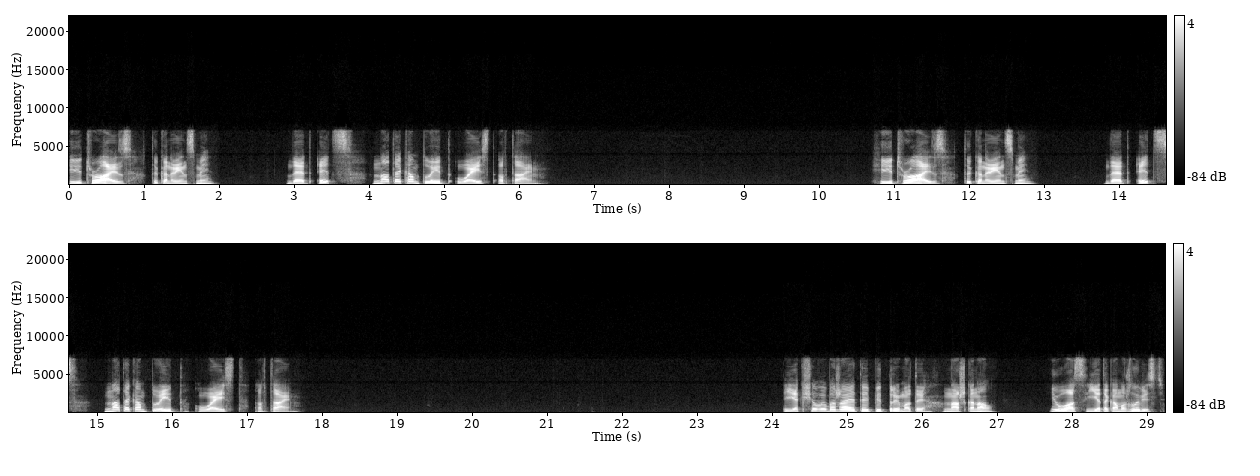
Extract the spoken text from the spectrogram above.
He tries to convince me that it's not a complete waste of time. He tries to convince me that it's not a complete waste of time. Якщо ви бажаєте підтримати наш канал, і у вас є така можливість,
